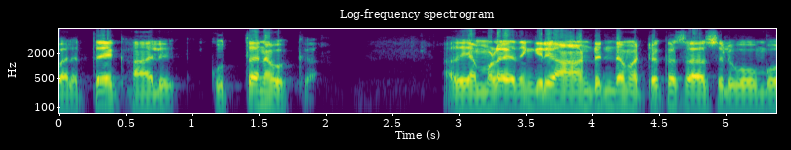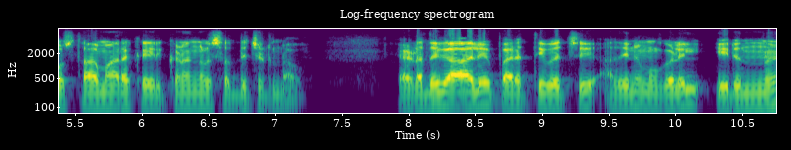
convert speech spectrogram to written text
വലത്തെ കാൽ കുത്തനെ വെക്കുക. അത് നമ്മൾ ഏതെങ്കിലും ആണ്ടിന്റെ മറ്റൊക്കെ സദസ്സിൽ പോകുമ്പോൾ ഉസ്താദ്മാരൊക്കെ ഇരിക്കണം നിങ്ങൾ ശ്രദ്ധിച്ചിട്ടുണ്ടാവും. ഇടത് കാൽ പരത്തി വെച്ച് അതിനു മുകളിൽ ഇരുന്ന്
